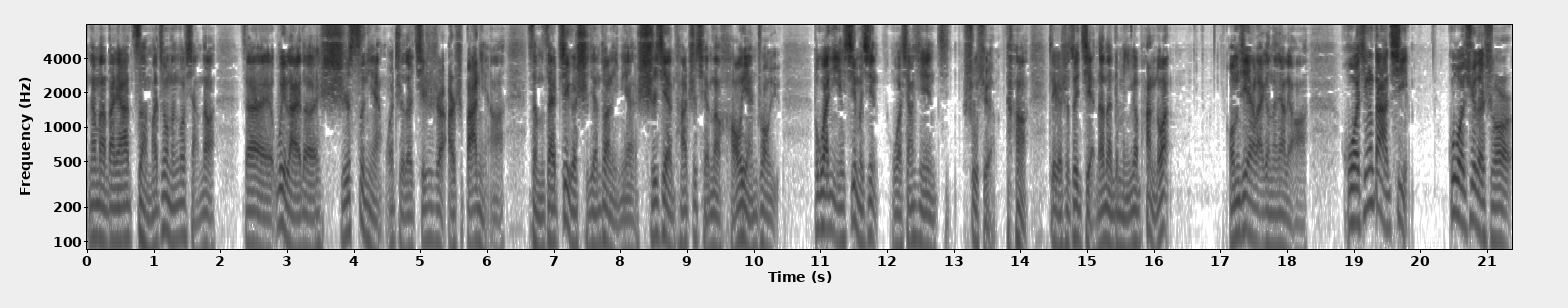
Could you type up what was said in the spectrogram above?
那么大家怎么就能够想到，在未来的十四年，我指的其实是二十八年啊，怎么在这个时间段里面实现他之前的豪言壮语？不管你信不信，我相信数学，哈，这个是最简单的这么一个判断。我们接下来跟大家聊啊，火星大气过去的时候。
